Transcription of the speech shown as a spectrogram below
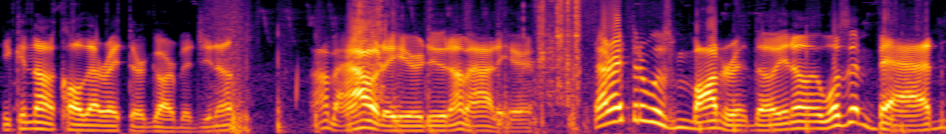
You cannot call that right there garbage, you know? I'm out of here, dude. I'm out of here. That right there was moderate, though. You know, it wasn't bad.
